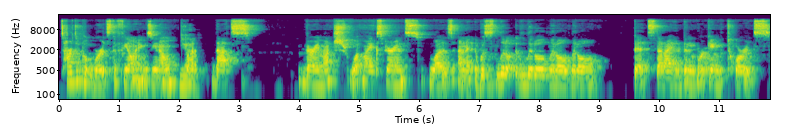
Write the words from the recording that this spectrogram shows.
it's hard to put words to feelings, you know? Yeah. But that's very much what my experience was. And it was little little, little, little bits that I had been working towards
